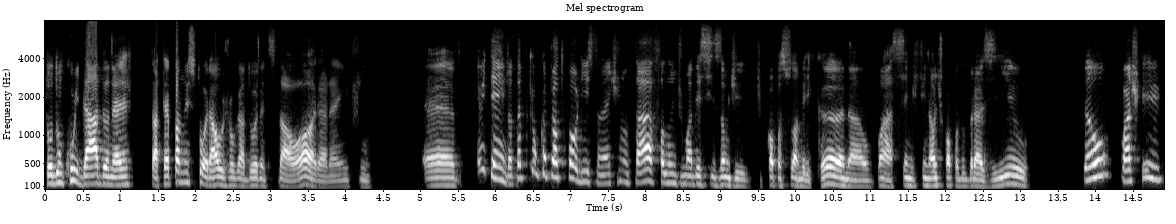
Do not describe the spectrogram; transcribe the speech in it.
todo um cuidado, né? Até para não estourar o jogador antes da hora, né? Enfim. É, eu entendo, até porque é um campeonato paulista, né? A gente não está falando de uma decisão de, de Copa Sul-Americana, uma semifinal de Copa do Brasil. Então, eu acho que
